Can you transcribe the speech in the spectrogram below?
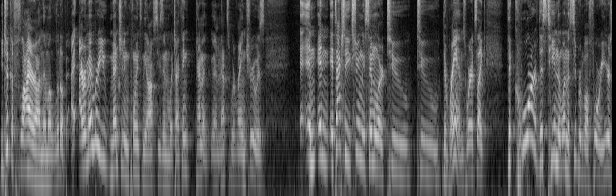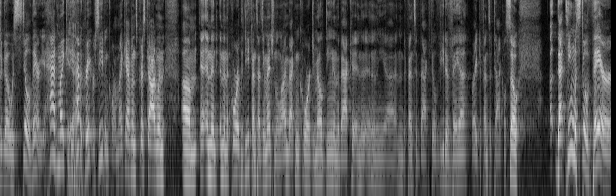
you took a flyer on them a little bit. I, I remember you mentioning points in the offseason, which I think kind of and that's what rang true is, and and it's actually extremely similar to to the Rams, where it's like the core of this team that won the Super Bowl four years ago was still there. You had Mike, yeah. you had a great receiving core: Mike Evans, Chris Godwin, um, and then and then the core of the defense, as you mentioned, the linebacking core: Jamel Dean in the back in the in the, uh, in the defensive backfield, Vita Vea, right defensive tackle. So uh, that team was still there,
